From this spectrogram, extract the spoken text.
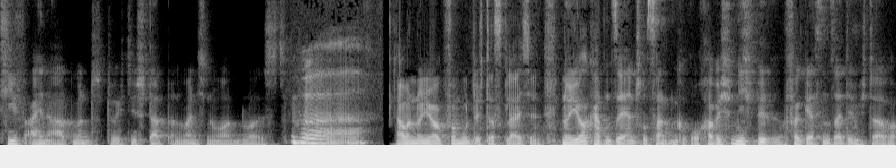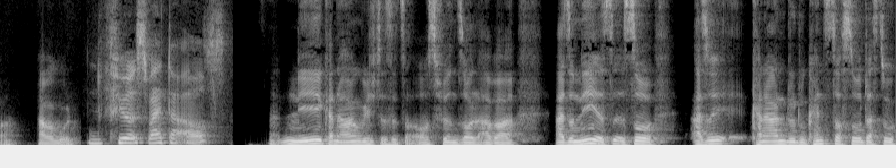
tief einatmend durch die Stadt an manchen Orten läufst. Aber New York vermutlich das gleiche. New York hat einen sehr interessanten Geruch. Habe ich nicht vergessen, seitdem ich da war. Aber gut. Führ es weiter aus? Nee, keine Ahnung, wie ich das jetzt ausführen soll. Aber also nee, es ist so, also, keine Ahnung, du, du kennst doch so, dass du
